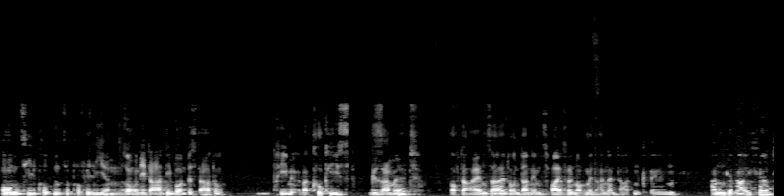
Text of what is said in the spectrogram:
um Zielgruppen zu profilieren. So, und die Daten, die wurden bis dato primär über Cookies gesammelt, auf der einen Seite und dann im Zweifel noch mit anderen Datenquellen angereichert,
